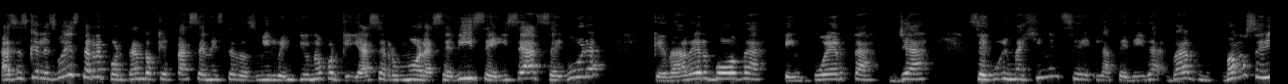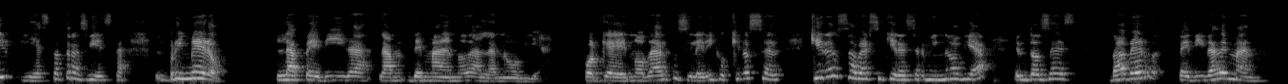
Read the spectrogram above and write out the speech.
Así es que les voy a estar reportando qué pasa en este 2021 porque ya se rumora, se dice y se asegura que va a haber boda en puerta ya. imagínense la pedida, vamos a ir fiesta tras fiesta. Primero, la pedida de mano a la novia porque Nodal, pues si le dijo, quiero ser, quiero saber si quiere ser mi novia, entonces va a haber pedida de mano.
